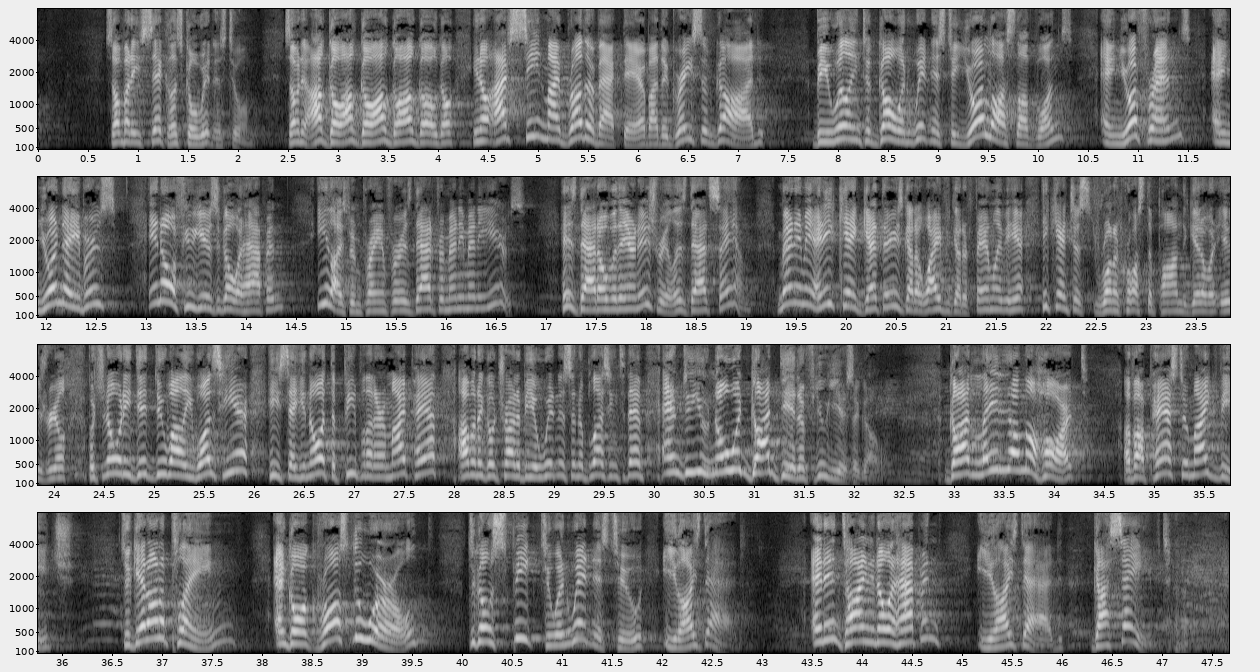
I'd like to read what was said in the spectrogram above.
Somebody's sick, let's go witness to him. Somebody, I'll go, I'll go, I'll go, I'll go, I'll go. You know, I've seen my brother back there, by the grace of God, be willing to go and witness to your lost loved ones and your friends and your neighbors. You know, a few years ago, what happened? Eli's been praying for his dad for many, many years. His dad over there in Israel, his dad Sam. Many, many, and he can't get there. He's got a wife, he's got a family over here. He can't just run across the pond to get over to Israel. But you know what he did do while he was here? He said, You know what? The people that are in my path, I'm going to go try to be a witness and a blessing to them. And do you know what God did a few years ago? God laid it on the heart of our pastor Mike Veach to get on a plane and go across the world to go speak to and witness to Eli's dad. And in time, you know what happened? Eli's dad got saved.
